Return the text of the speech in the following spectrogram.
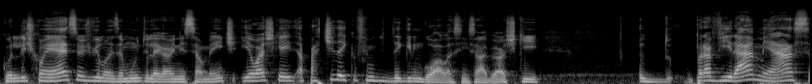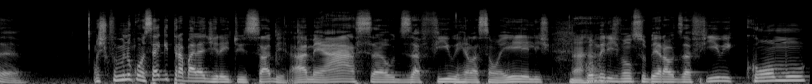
Quando eles conhecem os vilões, é muito legal inicialmente. E eu acho que é a partir daí que o filme degringola, assim, sabe? Eu acho que. para virar ameaça. Acho que o filme não consegue trabalhar direito isso, sabe? A ameaça, o desafio em relação a eles, uhum. como eles vão superar o desafio e como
